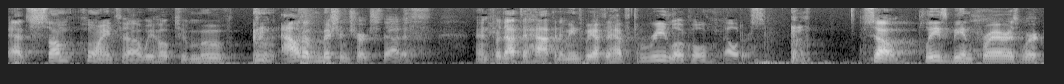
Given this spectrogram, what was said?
at some point, uh, we hope to move out of mission church status and for that to happen, it means we have to have three local elders. so please be in prayer as we're,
